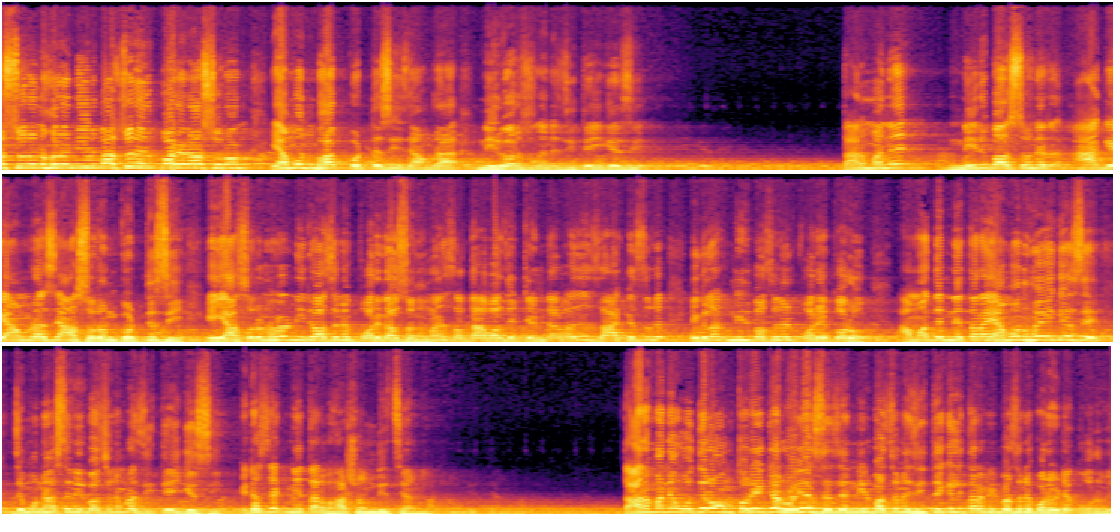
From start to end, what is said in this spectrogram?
আচরণ হলো নির্বাচনের পরের আচরণ। এমন ভাব করতেছি যে আমরা নির্বাচনে জিতেই গেছি। তার মানে নির্বাচনের আগে আমরা যে আচরণ করতেছি, এই আচরণ হলো নির্বাচনের পরের আচরণ। মানে চাঁদাবাজি টেন্ডারবাজি, যা কিছু, এগুলো নির্বাচনের পরে করো। আমাদের নেতারা এমন হয়ে গেছে যে মনে হচ্ছে নির্বাচনে আমরা জিতেই গেছি। এটা হচ্ছে এক নেতার ভাষণ দিচ্ছি আমি। তার মানে ওদের অন্তরে এটা রয়েছে যে নির্বাচনে জিতে গেলে তারা নির্বাচনে পরে ওইটা করবে।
